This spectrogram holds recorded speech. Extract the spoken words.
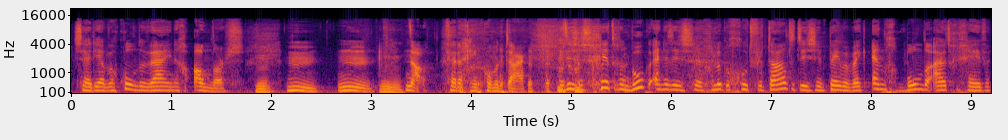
zeiden, ja, we konden weinig anders. Hm. Mm, mm. Mm. Nou, verder geen commentaar. het is een schitterend boek en het is uh, gelukkig goed vertaald. Het is in paperback en gebonden uitgegeven.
